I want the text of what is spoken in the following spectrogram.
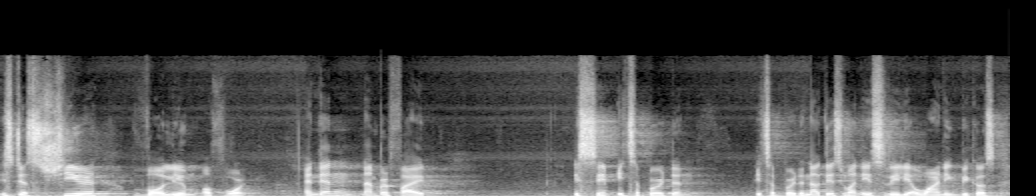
It's just sheer volume of work. And then number five, it's a burden. It's a burden. Now this one is really a warning because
